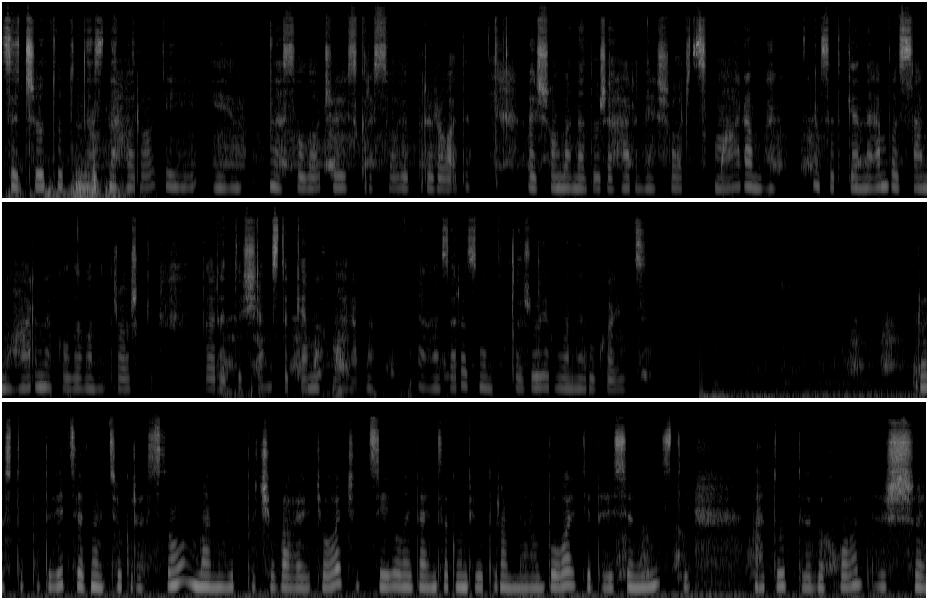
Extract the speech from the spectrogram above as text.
Сиджу тут у нас на городі і насолоджуюсь красою природи. Вийшов у мене дуже гарний шорт з хмарами. Все таке небо саме гарне, коли воно трошки перед дощем з такими хмарами. А зараз вам покажу, як вони рухаються. Просто подивіться на цю красу. У мене відпочивають очі цілий день за комп'ютером на роботі, десь у місті. А тут ти виходиш, е,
